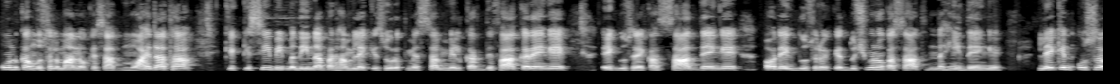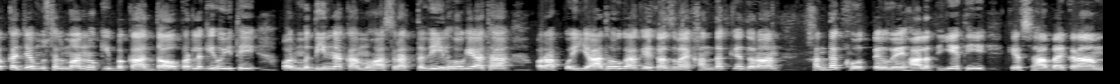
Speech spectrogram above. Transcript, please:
ان کا مسلمانوں کے ساتھ معاہدہ تھا کہ کسی بھی مدینہ پر حملے کی صورت میں سب مل کر دفاع کریں گے، ایک دوسرے کا ساتھ دیں گے اور ایک دوسرے کے دشمنوں کا ساتھ نہیں دیں گے۔ لیکن اس وقت جب مسلمانوں کی بقا داؤ پر لگی ہوئی تھی اور مدینہ کا محاصرہ طویل ہو گیا تھا اور آپ کو یاد ہوگا کہ غزوہ خندق کے دوران خندق کھودتے ہوئے حالت یہ تھی کہ صحابہ کرام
